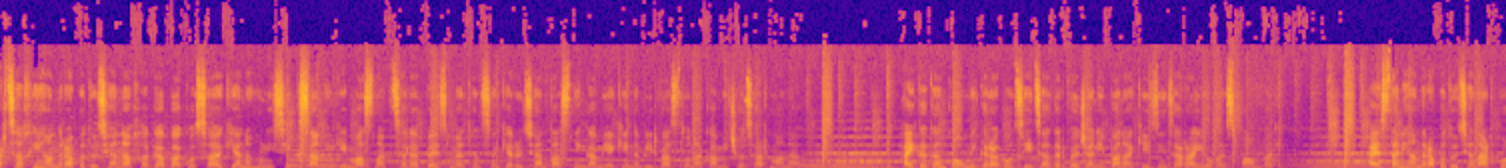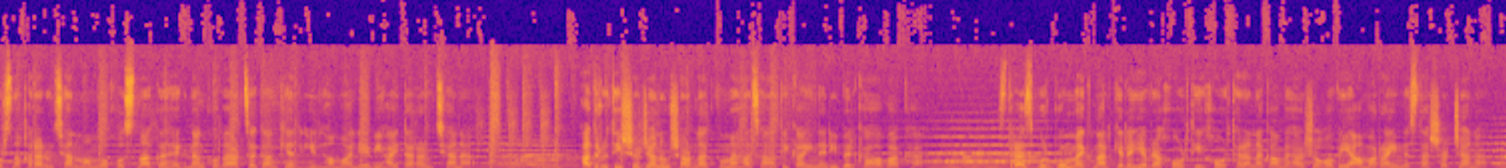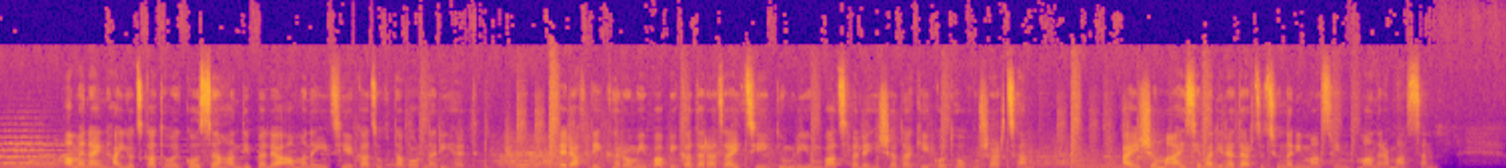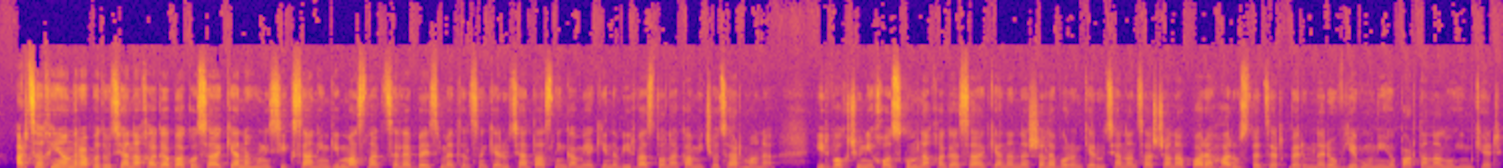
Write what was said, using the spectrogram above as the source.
Արցախի հանրապետության նախագահ Բակո Սահակյանը հունիսի 25-ին մասնակցել է Base Metals ընկերության 15-ամյակի նվիրված տոնական միջոցառմանը։ Հայկական կողմի կրակոցից Ադրբեջանի բանակի զինծառայող է սպանվել։ Հայաստանի հանրապետության արտգործնախարարության մամլոխոսնակը հեգնանքով է արձագանքել Իլհամ Ալիևի հայտարարությանը։ Հադրութի շրջանում շարունակվում է հացահատիկայիների բերքահավաքը։ Ստրասբուրգում մեկնարկել է Եվրախորհրդի խորհրդարանական վեհաժողովի ամառային նստաշրջանը։ Ամենայն հայոց կաթողիկոսը հանդիպել է ԱՄՆ-ից եկած ուխտավորների հետ։ Երախտի Քրոմի Պապի կատարած այցի Գյումրիում բացվել է հիշատակի կոթող հուշարձան։ Այժմ այս եւ այլ իրադարձությունների մասին մանրամասն։ Արցախի հանրապետության նախագահ Բակո Սահակյանը հունիսի 25-ին մասնակցել է Base Metals ընկերության 15-ամյակի նվիրված տոնական միջոցառմանը։ Իր ողջույնի խոսքում նախագահ Սահակյանը նշել է, որ ընկերության անցած ճանապարհը հարուստ է ձեռքբերումներով եւ ունի հպարտանալու հիմքեր։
